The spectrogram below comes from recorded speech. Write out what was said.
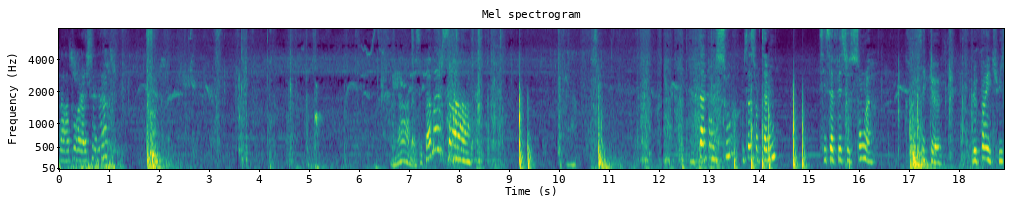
par rapport à la chaleur. Ah, bah c'est pas mal ça On tape en dessous, comme ça sur le talon. Si ça fait ce son là, c'est que le pain est cuit.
